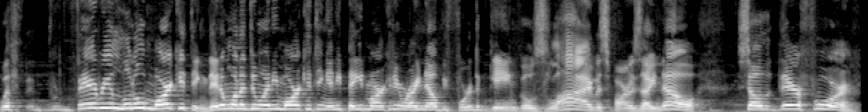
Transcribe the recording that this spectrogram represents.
with very little marketing. They don't want to do any marketing, any paid marketing right now before the game goes live, as far as I know. So therefore,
